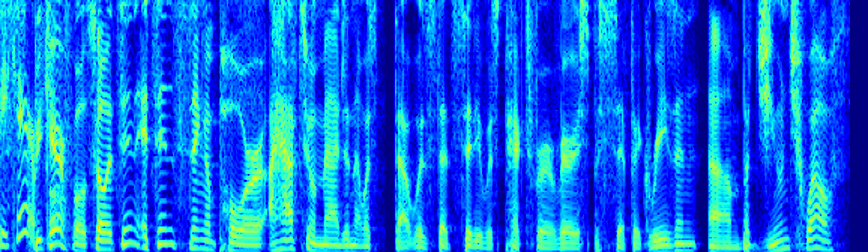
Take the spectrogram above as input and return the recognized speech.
be careful. Be careful. So it's in it's in Singapore. I have to imagine that was that was that city was picked for a very specific reason. Um, but June twelfth,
